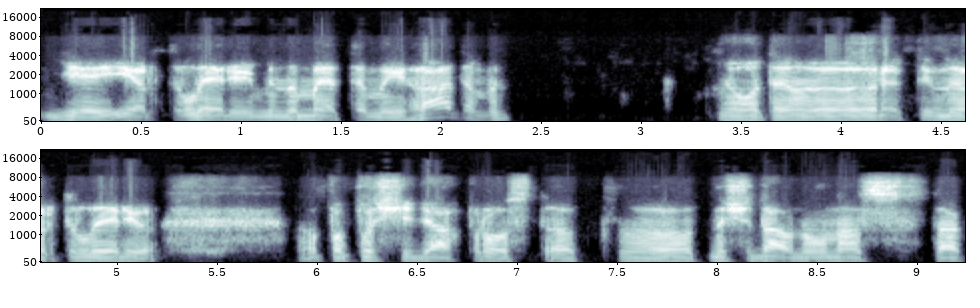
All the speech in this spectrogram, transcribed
є і артилерією, і мінометами, і градами. От е, реактивною артилерією е, по площадях просто. Е, От нещодавно у нас так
